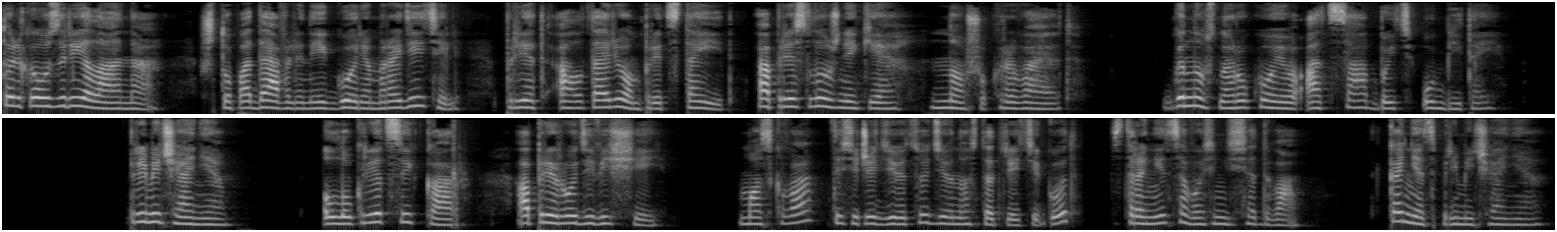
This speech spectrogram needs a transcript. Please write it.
Только узрела она, что подавленный горем родитель пред алтарем предстоит, а прислужники нож укрывают. Гнусно рукою отца быть убитой. Примечание. Лукреций Кар. О природе вещей. Москва, 1993 год, страница 82. Конец примечания.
